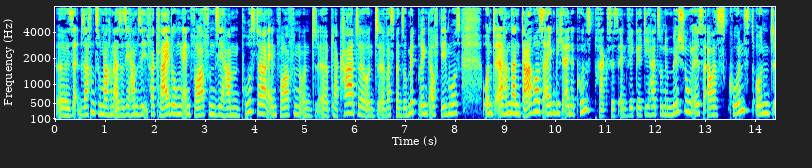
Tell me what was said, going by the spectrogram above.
äh, Sachen zu machen. Also sie haben sie Verkleidungen entworfen, sie haben Poster entworfen und äh, Plakate und äh, was man so mitbringt auf Demos und äh, haben dann daraus eigentlich eine Kunstpraxis entwickelt, die halt so eine Mischung ist aus Kunst und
